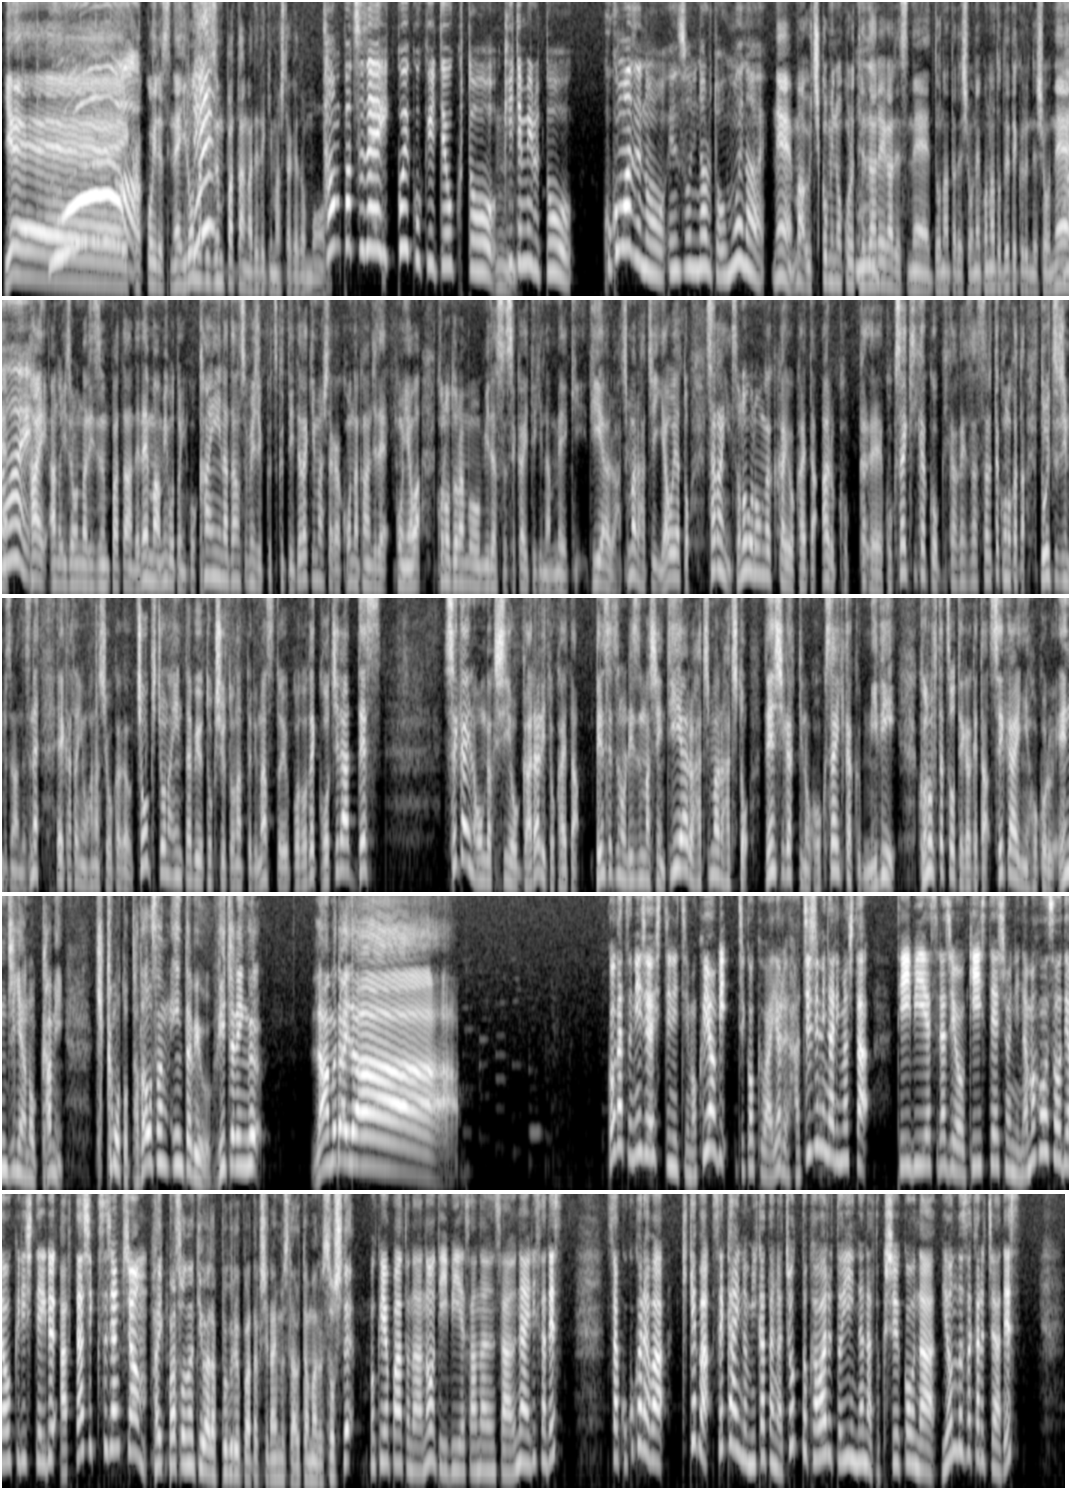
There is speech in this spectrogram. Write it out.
イエーうイかっこいいですね。いろんなリズムパターンが出てきましたけども。単発で一個一個聞いておくと、うん。聞いてみるとここまでの演奏になるとは思えない。ねまあ打ち込みのこれ手だれがですね、どなたでしょうねこの後出てくるんでしょうね。はい。あのいろんなリズムパターンでねまあ見事にこう簡易なダンスミュージック作っていただきましたがこんな感じで今夜はこのドラムを生み出す世界的な名機 TR808 八百屋とさらにその後の音楽界を変えたある国家、えー国際企画を企画されたこの方同一人物なんですね、えー方にお話を伺う超貴重なインタビュー特集となっております。ということでこちらです世界の音楽シーンをガラリと変えた伝説のリズムマシン TR808 と電子楽器の国際企画 MIDI この2つを手掛けた世界に誇るエンジニアの神菊本忠夫さんインタビューフィーチャリングラムライダー。5月27日木曜日時刻は夜8時になりました。TBS ラジオをキーステーションに生放送でお送りしているアフターシックスジャンクションはいパーソナリティはラップグループ私ライムスター歌丸。そして木曜パートナーの TBS アナウンサーうないりさです。さあここからは聞けば世界の見方がちょっと変わるといいなな特集コーナービヨンドザカルチャーです。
